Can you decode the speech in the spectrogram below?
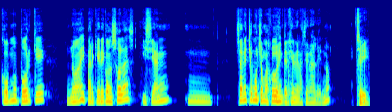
como porque no hay parque de consolas y se han, mm, se han hecho muchos más juegos intergeneracionales, ¿no? Sí,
